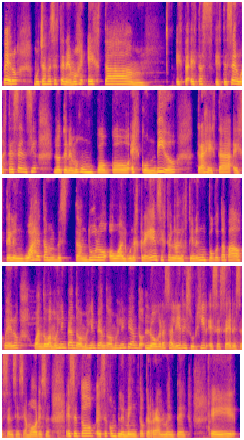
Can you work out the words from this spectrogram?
Pero muchas veces tenemos esta, mm, esta, este ser o esta esencia, lo tenemos un poco escondido tras esta, este lenguaje tan, tan duro o algunas creencias que nos los tienen un poco tapados, pero cuando vamos limpiando, vamos limpiando, vamos limpiando, logra salir y surgir ese ser, esa esencia, ese amor, ese, ese todo, ese complemento que realmente eh,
